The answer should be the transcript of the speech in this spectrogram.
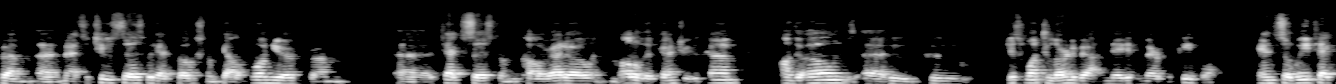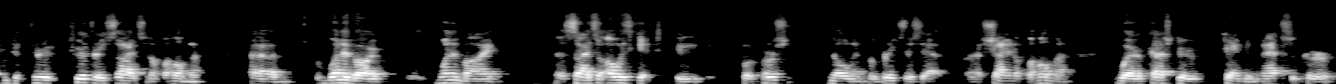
from uh, Massachusetts, we had folks from California, from uh, Texas, from Colorado, and from all over the country who come on their own, uh, who who just want to learn about Native American people. And so we take them to two or three sites in Oklahoma. Um, one of our one of my uh, sites I always get to for personal and for groups is at uh, Cheyenne, Oklahoma, where Custer came to massacre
